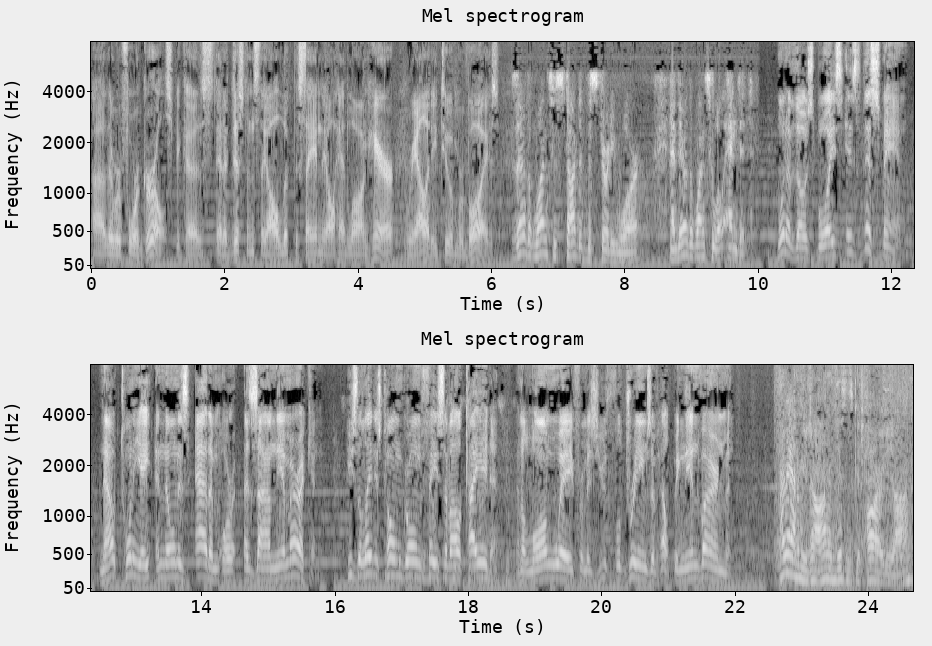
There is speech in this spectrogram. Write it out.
uh, there were four girls because at a distance they all looked the same, they all had long hair. In reality, two of them were boys. They're the ones who started this dirty war, and they're the ones who will end it. One of those boys is this man, now 28 and known as Adam or Azzam the American. He's the latest homegrown face of Al Qaeda and a long way from his youthful dreams of helping the environment. I'm Adam Gadahn, and this is Guitar Gadahn,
